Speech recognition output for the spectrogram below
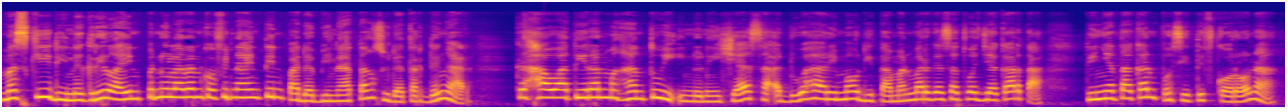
Meski di negeri lain penularan COVID-19 pada binatang sudah terdengar, kekhawatiran menghantui Indonesia saat dua harimau di Taman Marga Satwa Jakarta dinyatakan positif corona.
